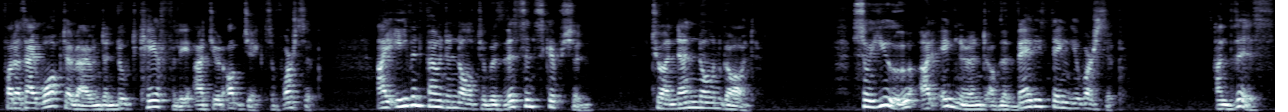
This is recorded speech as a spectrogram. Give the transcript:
For as I walked around and looked carefully at your objects of worship, I even found an altar with this inscription To an unknown God. So you are ignorant of the very thing you worship. And this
